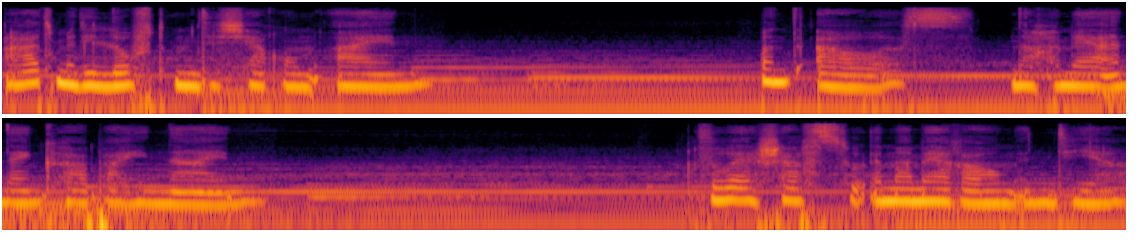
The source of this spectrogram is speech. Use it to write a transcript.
Atme die Luft um dich herum ein und aus, noch mehr in deinen Körper hinein. So erschaffst du immer mehr Raum in dir.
